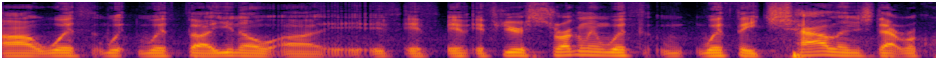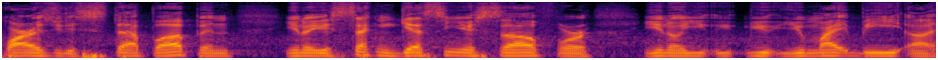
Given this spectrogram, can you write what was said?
uh, with with, with uh, you know uh, if, if if you're struggling with with a challenge that requires you to step up and you know you're second guessing yourself or you know you you, you might be uh,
